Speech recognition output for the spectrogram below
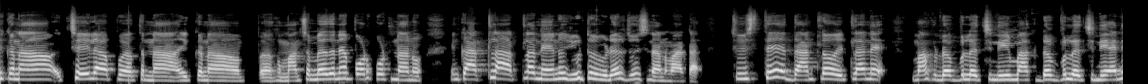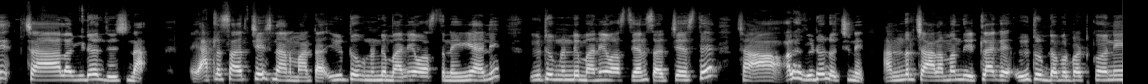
ఇక నా చేయలేకపోతున్నా ఇక నా మంచం మీదనే పడుకుంటున్నాను. ఇంకా అట్లా అట్లా నేను యూట్యూబ్ వీడియోలు చూసిన అనమాట చూస్తే దాంట్లో ఇట్లానే మాకు డబ్బులు వచ్చినాయి మాకు డబ్బులు వచ్చినాయి అని చాలా వీడియోలు చూసిన. అట్లా సెర్చ్ చేసిన అనమాట యూట్యూబ్ నుండి మనీ వస్తున్నాయి అని యూట్యూబ్ నుండి మనీ వస్తాయి అని సెర్చ్ చేస్తే చాలా వీడియోలు వచ్చినాయి. అందరు చాలా మంది ఇట్లాగే యూట్యూబ్ డబ్బులు పట్టుకొని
